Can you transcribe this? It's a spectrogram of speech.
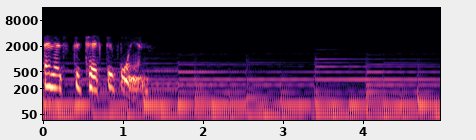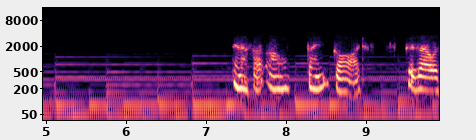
and it's Detective Wynn. And I thought, oh, thank God. Because I was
